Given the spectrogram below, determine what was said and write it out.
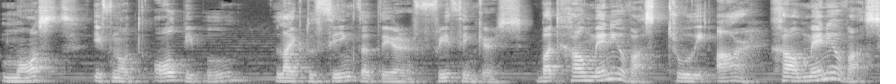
Most, if not all people, like to think that they are free thinkers. But how many of us truly are? How many of us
